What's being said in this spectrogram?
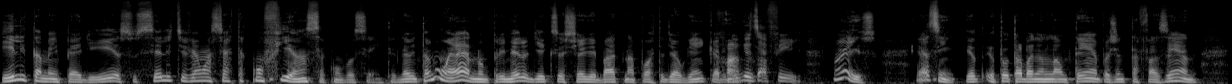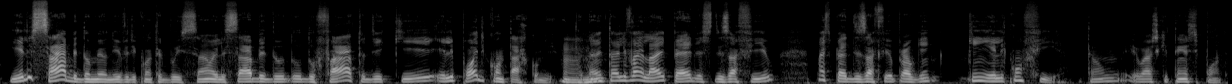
ele também pede isso se ele tiver uma certa confiança com você, entendeu? Então não é no primeiro dia que você chega e bate na porta de alguém, cara, me desafie. Não é isso. É assim, eu estou trabalhando lá um tempo, a gente está fazendo, e ele sabe do meu nível de contribuição, ele sabe do, do, do fato de que ele pode contar comigo, uhum. entendeu? Então ele vai lá e pede esse desafio, mas pede desafio para alguém quem ele confia. Então eu acho que tem esse ponto.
